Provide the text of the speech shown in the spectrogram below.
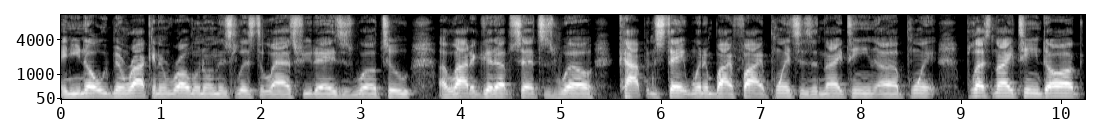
And you know we've been rocking and rolling on this list the last few days as well too. A lot of good upsets as well. Coppin State winning by five points is a 19 uh, point plus 19 dog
